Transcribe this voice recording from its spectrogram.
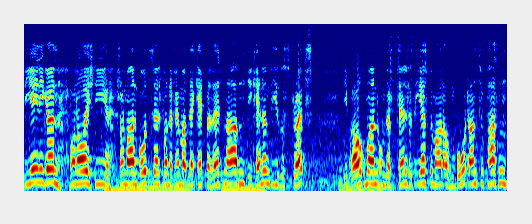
Diejenigen von euch, die schon mal ein Bootszelt von der Firma Black Cat besessen haben, die kennen diese Straps. Die braucht man, um das Zelt das erste Mal auf dem Boot anzupassen.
